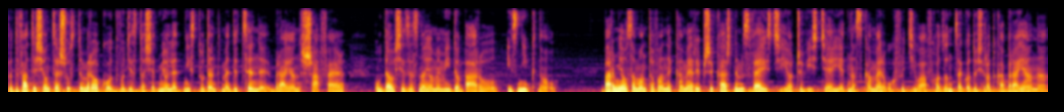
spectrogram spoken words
W 2006 roku 27-letni student medycyny Brian Schaffer udał się ze znajomymi do baru i zniknął. Bar miał zamontowane kamery przy każdym z wejść i oczywiście jedna z kamer uchwyciła wchodzącego do środka Briana,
